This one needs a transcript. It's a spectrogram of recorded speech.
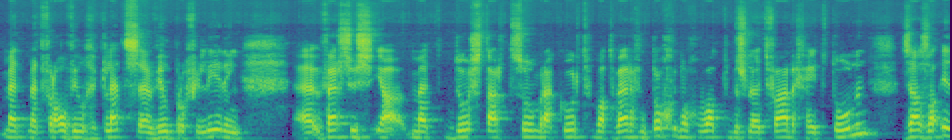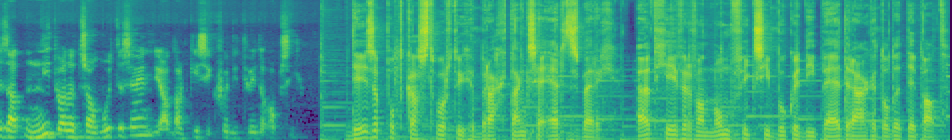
met, met vooral veel geklets en veel profilering, versus ja, met doorstart zomerakkoord wat werven toch nog wat besluitvaardigheid tonen. Zelfs al is dat niet wat het zou moeten zijn, ja, dan kies ik voor die tweede optie. Deze podcast wordt u gebracht dankzij Erzberg, uitgever van non-fictieboeken die bijdragen tot het debat.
